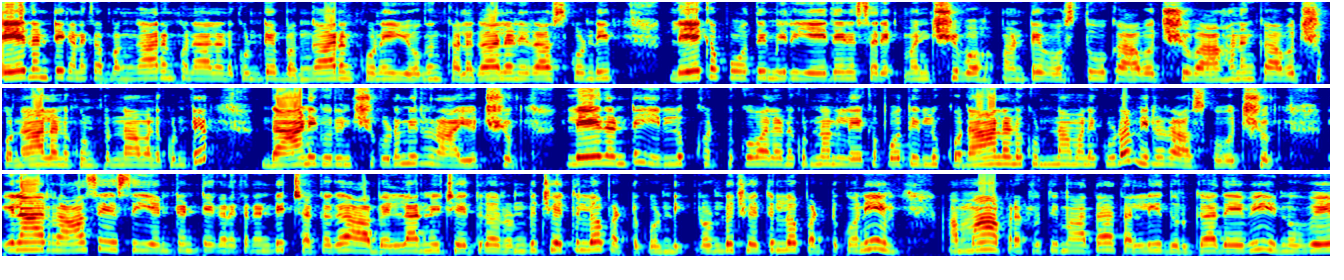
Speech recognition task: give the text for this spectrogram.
లేదంటే కనుక బంగారం కొనాలనుకుంటే బంగారం బంగారం కొనే యోగం కలగాలని రాసుకోండి. లేకపోతే మీరు ఏదైనా సరే మంచి అంటే వస్తువు కావచ్చు వాహనం కావచ్చు కొనాలనుకుంటున్నాం అనుకుంటే దాని గురించి కూడా మీరు రాయొచ్చు. లేదంటే ఇల్లు కట్టుకోవాలనుకుంటున్నాం లేకపోతే ఇల్లు కొనాలనుకుంటున్నామని కూడా మీరు రాసుకోవచ్చు. ఇలా రాసేసి ఏంటంటే కనుక రండి చక్కగా ఆ బెల్లాన్ని చేతిలో రెండు చేతుల్లో పట్టుకోండి. రెండు చేతుల్లో పట్టుకొని అమ్మ ప్రకృతి మాత తల్లి దుర్గాదేవి నువ్వే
